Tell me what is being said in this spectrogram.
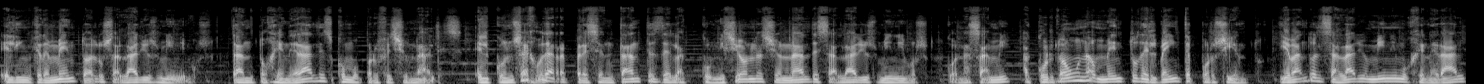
el incremento a los salarios mínimos tanto generales como profesionales. El Consejo de Representantes de la Comisión Nacional de Salarios Mínimos, CONASAMI, acordó un aumento del 20%, llevando el salario mínimo general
